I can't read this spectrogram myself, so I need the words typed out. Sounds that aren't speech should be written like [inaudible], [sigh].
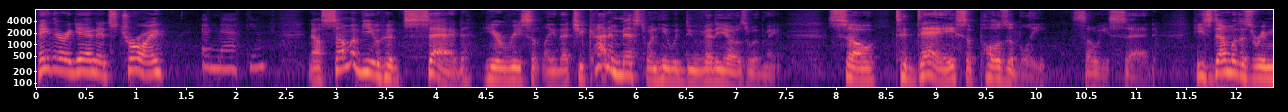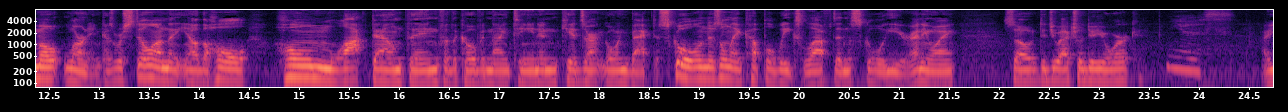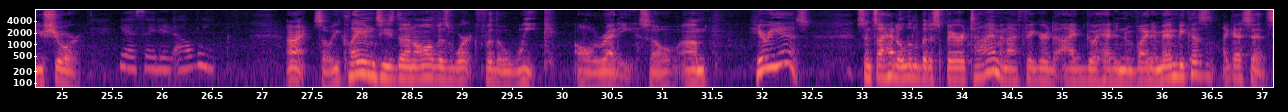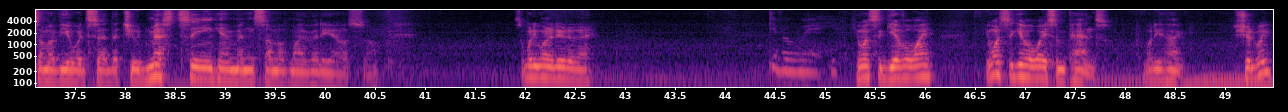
Hey there again, it's Troy. And Matthew. Now, some of you have said here recently that you kind of missed when he would do videos with me. So, today, supposedly, so he said, he's done with his remote learning because we're still on the, you know, the whole home lockdown thing for the COVID-19 and kids aren't going back to school and there's only a couple weeks left in the school year anyway. So, did you actually do your work? Yes. Are you sure? Yes, I did all week. Alright, so he claims he's done all of his work for the week already. So, um, here he is. Since I had a little bit of spare time and I figured I'd go ahead and invite him in because, like I said, some of you had said that you'd missed seeing him in some of my videos. So, so what do you want to do today? Give away. He wants to give away? He wants to give away some pens. What do you think? Should we?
